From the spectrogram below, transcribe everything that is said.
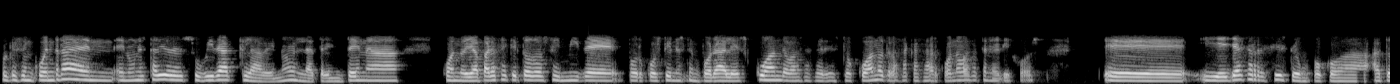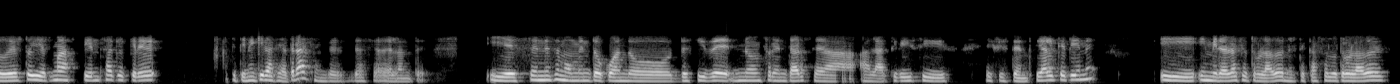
porque se encuentra en, en, un estadio de su vida clave, ¿no? En la treintena, cuando ya parece que todo se mide por cuestiones temporales, cuándo vas a hacer esto, cuándo te vas a casar, cuándo vas a tener hijos. Eh, y ella se resiste un poco a, a, todo esto y es más, piensa que cree que tiene que ir hacia atrás en vez de hacia adelante. Y es en ese momento cuando decide no enfrentarse a, la crisis existencial que tiene y, mirar hacia otro lado. En este caso, el otro lado es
